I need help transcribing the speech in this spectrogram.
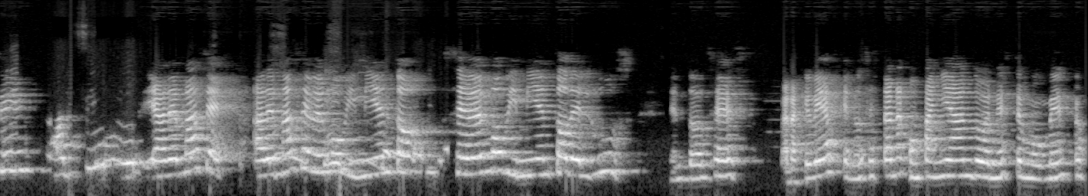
sí. Y además se, además se ve movimiento, se ve movimiento de luz. Entonces, para que veas que nos están acompañando en este momento.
